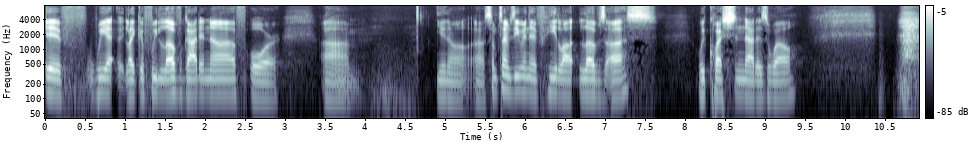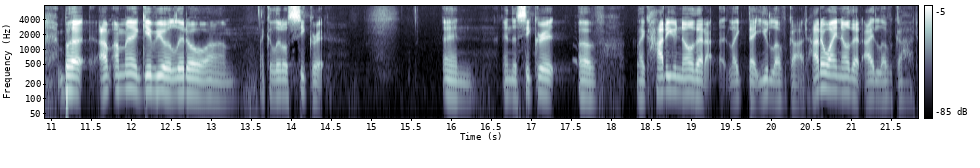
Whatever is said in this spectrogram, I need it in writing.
if we, like, if we love God enough or, um, you know, uh, sometimes even if He lo- loves us, we question that as well. But I'm, I'm going to give you a little, um, like a little secret. And, and the secret of like how do you know that like that you love god how do i know that i love god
